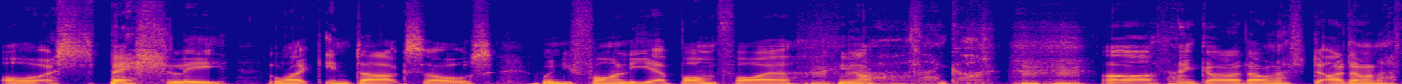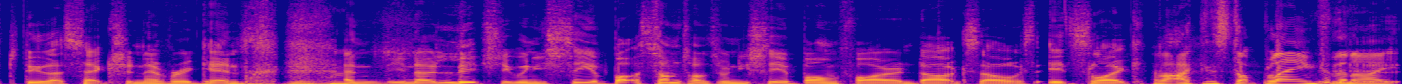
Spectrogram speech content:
or especially like in Dark Souls, when you finally get a bonfire, Mm-hmm. you're like, oh thank God, oh thank God, I don't have to, I don't have to do that section ever again. Mm-hmm. and you know, literally, when you see a bo- sometimes when you see a bonfire in Dark Souls, it's like, Like, I can stop playing for the night.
